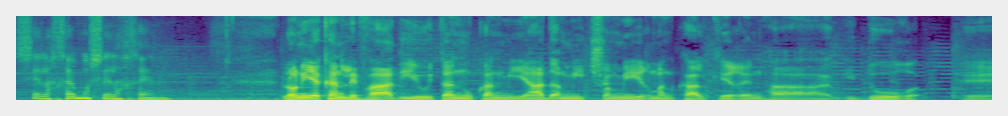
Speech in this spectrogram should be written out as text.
שלכם או שלכן. לא נהיה כאן לבד, יהיו איתנו כאן מיד עמית שמיר, מנכ"ל קרן הגידור אה,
